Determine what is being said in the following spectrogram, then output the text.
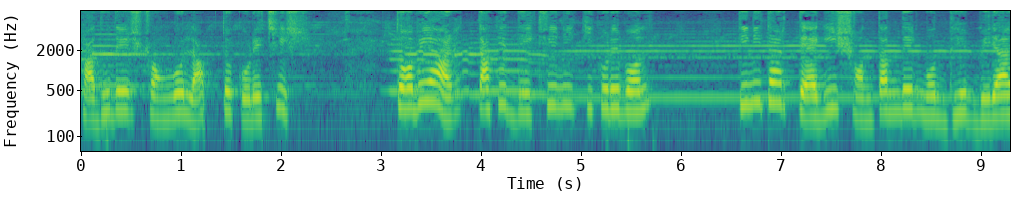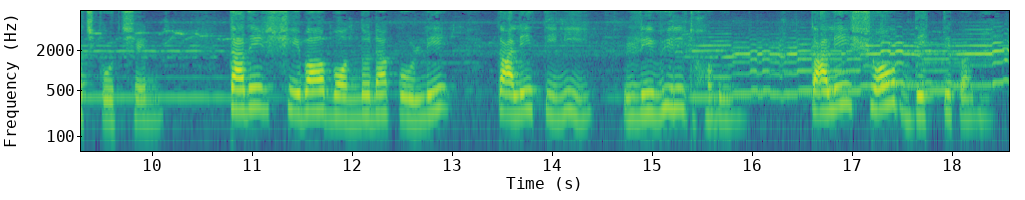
সাধুদের সঙ্গ লাপ্ত করেছিস। তবে আর তাকে দেখলিনি কি করে বল? তিনি তার ত্যাগী সন্তানদের মধ্যে বিরাজ করছেন। তাদের সেবা বন্দনা করলে কালে তিনি রিভিল্ড হবেন। কালে সব দেখতে পাবি।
